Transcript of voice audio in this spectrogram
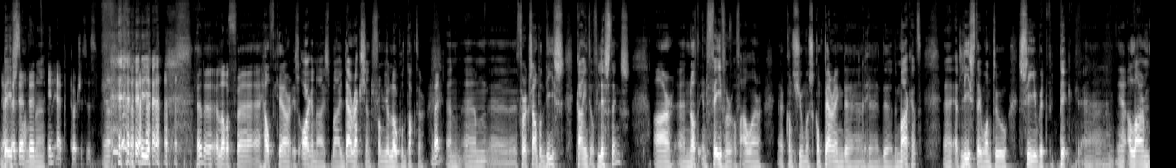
yeah, based that, that, on uh, in-app purchases. Yeah, yeah. the, a lot of uh, healthcare is organized by directions from your local doctor. But and um, uh, for example, these kind of listings are uh, not in favor of our uh, consumers comparing the, okay. the, the, the, market. Uh, at least they want to see with, with big uh, yeah, alarm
